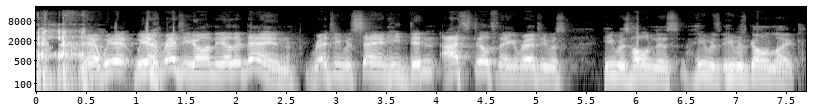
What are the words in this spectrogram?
yeah, we had, we had Reggie on the other day, and Reggie was saying he didn't. I still think Reggie was he was holding his he was he was going like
